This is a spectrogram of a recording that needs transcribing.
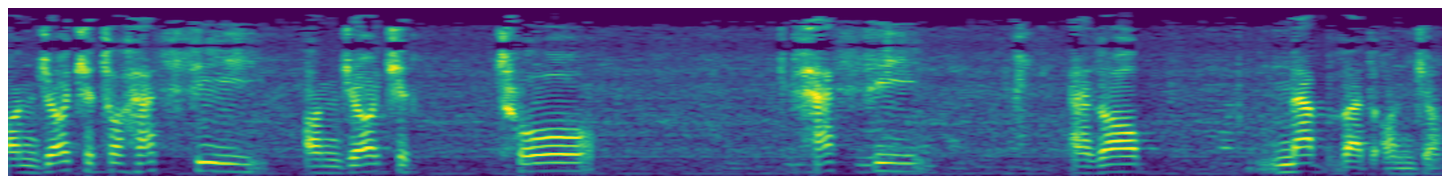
آنجا که تو هستی آنجا که تو هستی عذاب نبود آنجا.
